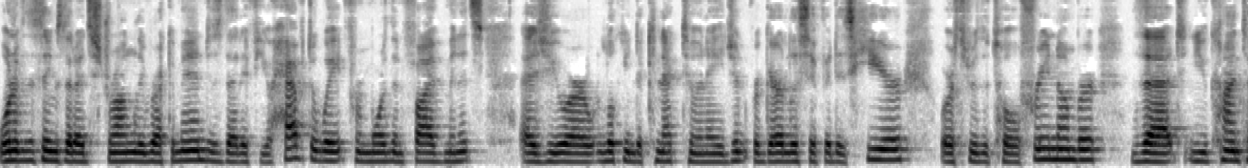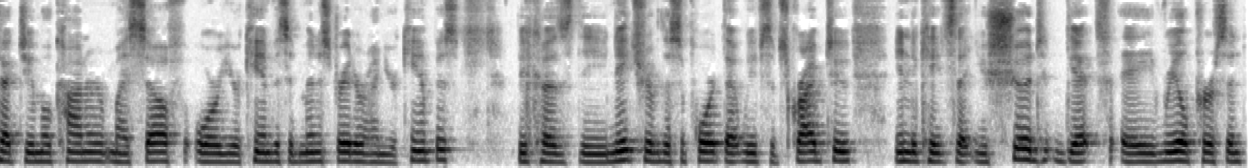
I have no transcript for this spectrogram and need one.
One of the things that I'd strongly recommend is that if you have to wait for more than five minutes as you are looking to connect to an agent, regardless if it is here or through the toll free number, that you contact Jim O'Connor, myself, or your Canvas administrator on your campus because the nature of the support that we've subscribed to indicates that you should get a real person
